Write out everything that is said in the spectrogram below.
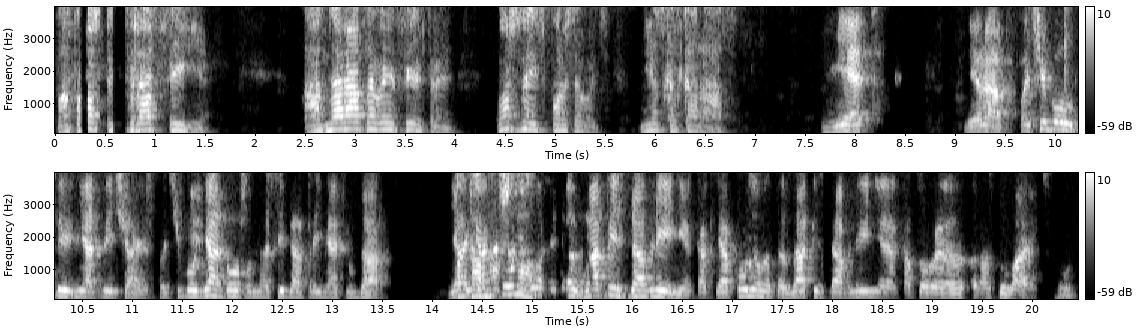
Вопрос из России. Одноразовые фильтры можно использовать несколько раз? Нет. Мираб, почему ты не отвечаешь? Почему я должен на себя принять удар? Я Потому как что- понял, это запись давления. Как я понял, это запись давления, которая раздувает. Вот.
